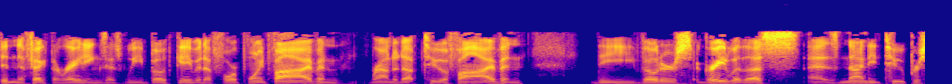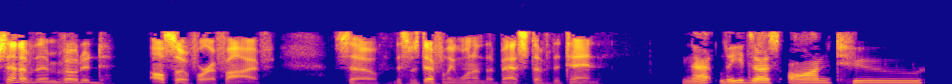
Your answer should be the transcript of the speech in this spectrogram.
didn't affect the ratings as we both gave it a 4.5 and rounded up to a 5 and the voters agreed with us as 92% of them voted also for a 5. So this was definitely one of the best of the 10. And that leads us on to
